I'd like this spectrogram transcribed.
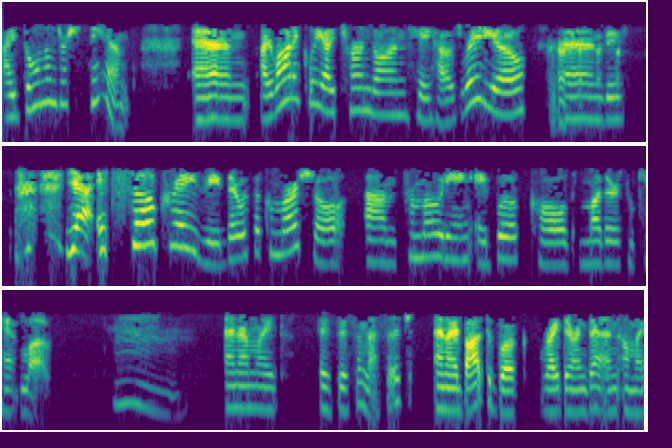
I don't understand. And ironically, I turned on Hay House Radio, and this, yeah, it's so crazy. There was a commercial um, promoting a book called Mothers Who Can't Love. Hmm. And I'm like, is this a message? And I bought the book right there and then on my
